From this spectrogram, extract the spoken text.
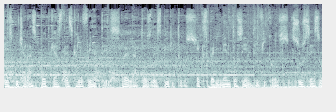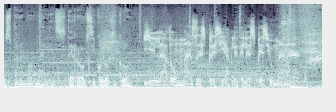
Escucharás podcasts escalofriantes, relatos de espíritus, experimentos científicos, sucesos paranormales, terror psicológico y el lado más despreciable de la especie humana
